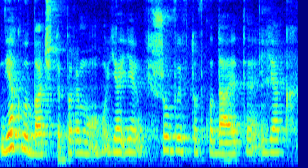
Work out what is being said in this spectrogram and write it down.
Як ви бачите перемогу? Я, я, що ви в то вкладаєте? Як...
